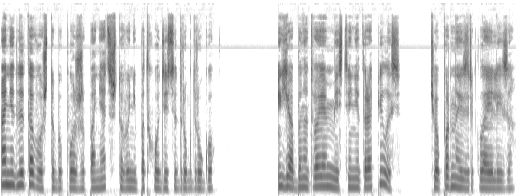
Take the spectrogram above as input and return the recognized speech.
а не для того, чтобы позже понять, что вы не подходите друг другу. «Я бы на твоем месте не торопилась», — чопорно изрекла Элиза.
